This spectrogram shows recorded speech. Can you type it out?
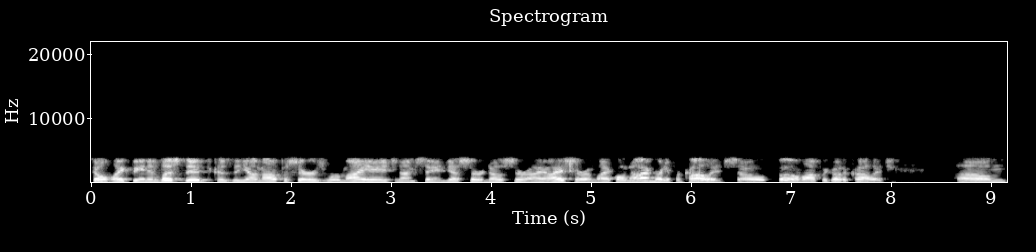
don't like being enlisted because the young officers were my age, and I'm saying yes sir, no sir, aye aye sir. I'm like, well, now I'm ready for college. So boom, off we go to college. Um,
